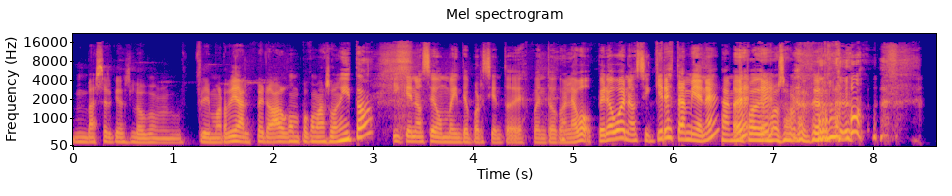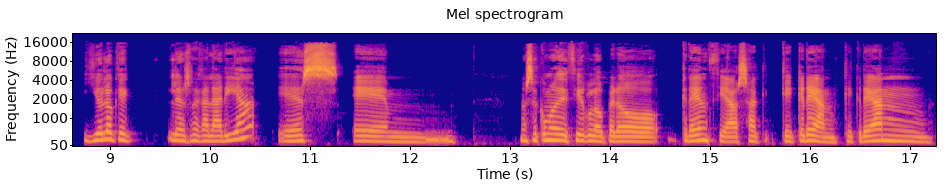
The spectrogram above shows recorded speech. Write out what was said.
va a ser que es lo primordial, pero algo un poco más bonito. Y que no sea un 20% de descuento con la voz. Pero bueno, si quieres también, ¿eh? También ¿Eh? podemos ofrecerlo. Yo lo que les regalaría es, em, no sé cómo decirlo, pero creencia, o sea, que crean, que crean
